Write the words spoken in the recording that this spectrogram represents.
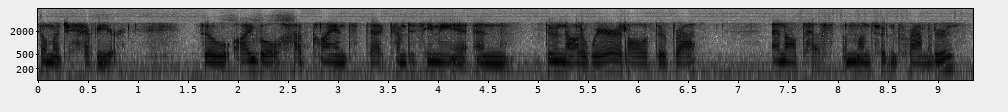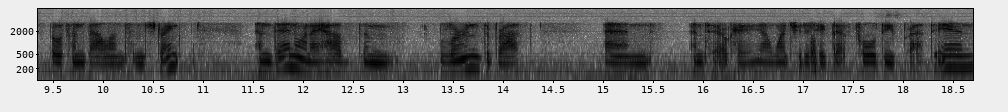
so much heavier. So I will have clients that come to see me and they're not aware at all of their breath, and I'll test them on certain parameters, both on balance and strength. And then when I have them learn the breath and and say, okay, I want you to take that full deep breath in,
